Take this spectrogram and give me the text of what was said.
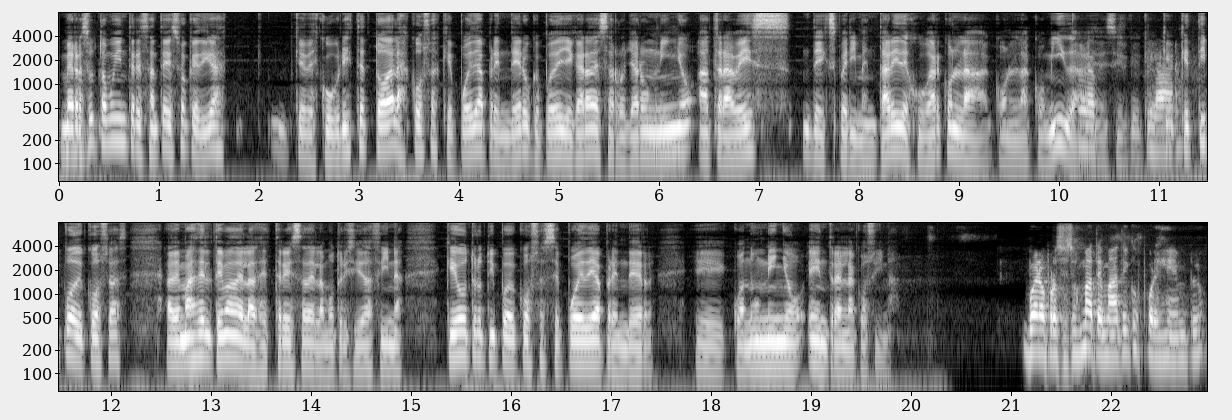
Me resulta muy interesante eso que digas que descubriste todas las cosas que puede aprender o que puede llegar a desarrollar un niño a través de experimentar y de jugar con la, con la comida. es decir, ¿qué, tipo de cosas, además del tema de la destreza, de la motricidad fina, qué otro tipo de cosas se puede aprender eh, cuando un niño entra en la cocina? Bueno, procesos matemáticos, por ejemplo.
